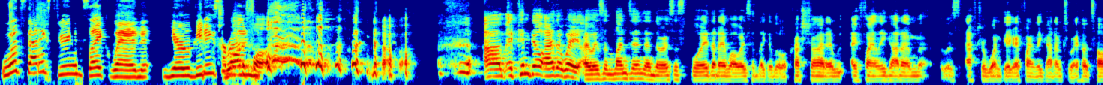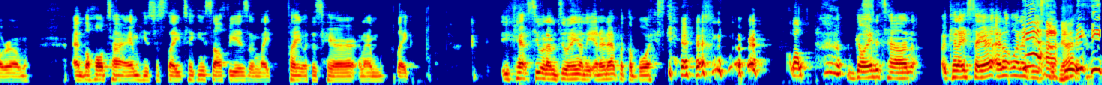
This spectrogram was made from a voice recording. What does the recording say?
What's that experience like when you're meeting someone? no. Um, it can go either way. I was in London and there was this boy that I've always had like a little crush on, and I finally got him. It was after one gig, I finally got him to my hotel room. And the whole time he's just like taking selfies and like playing with his hair. And I'm like, you can't see what I'm doing on the internet, but the boys can. well, Going to town. Can I say it? I don't want to Yeah. be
